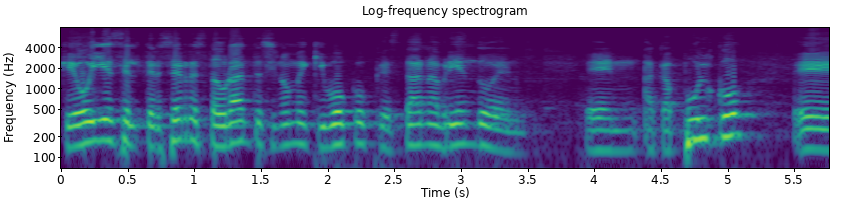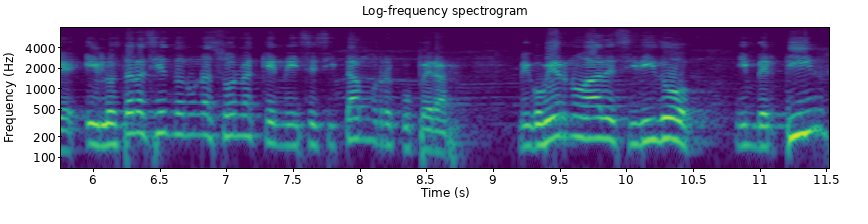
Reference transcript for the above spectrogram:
que hoy es el tercer restaurante, si no me equivoco, que están abriendo en, en Acapulco, eh, y lo están haciendo en una zona que necesitamos recuperar. Mi gobierno ha decidido invertir,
